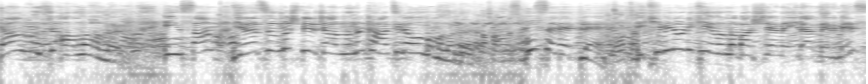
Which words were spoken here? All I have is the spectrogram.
yalnızca Allah alır. İnsan yaratılmış bir canlının katili olmamalıdır. Bu sebeple 2012 yılında başlayan eylemlerimiz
